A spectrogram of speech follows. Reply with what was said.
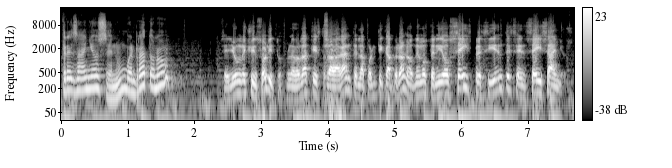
tres años en un buen rato, ¿no? Sería un hecho insólito. La verdad que extravagante la política peruana. Hemos tenido seis presidentes en seis años.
